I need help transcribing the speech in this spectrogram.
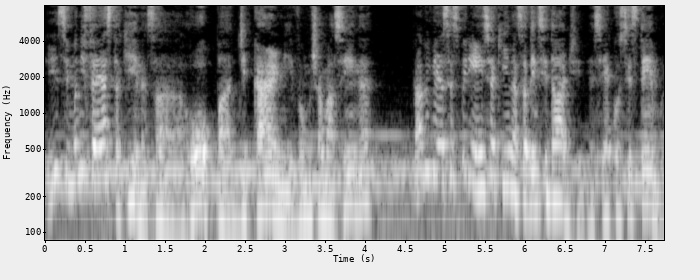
E se manifesta aqui nessa roupa de carne, vamos chamar assim, né? Para viver essa experiência aqui, nessa densidade, nesse ecossistema.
